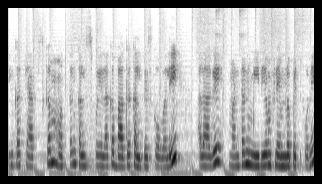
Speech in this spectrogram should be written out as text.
ఇంకా క్యాప్సికమ్ మొత్తం కలిసిపోయేలాగా బాగా కలిపేసుకోవాలి. అలాగే మంటని మీడియం ఫ్లేమ్లో పెట్టుకొని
